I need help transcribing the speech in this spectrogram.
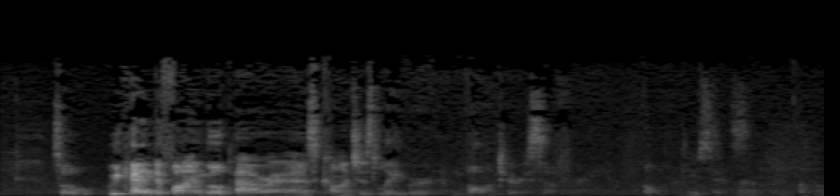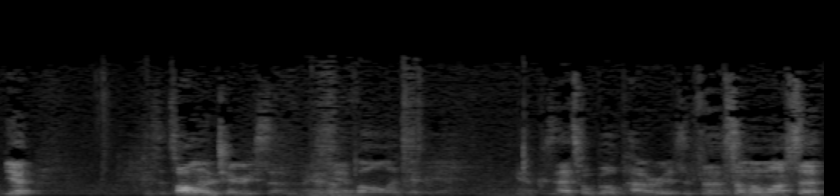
so we can define willpower as conscious labor and voluntary suffering. Oh, you said something. Uh-huh. Yep, 'Cause it's voluntary suffering. hard. Yeah. Voluntary, Yeah, because that's what willpower is. If uh, someone wants to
